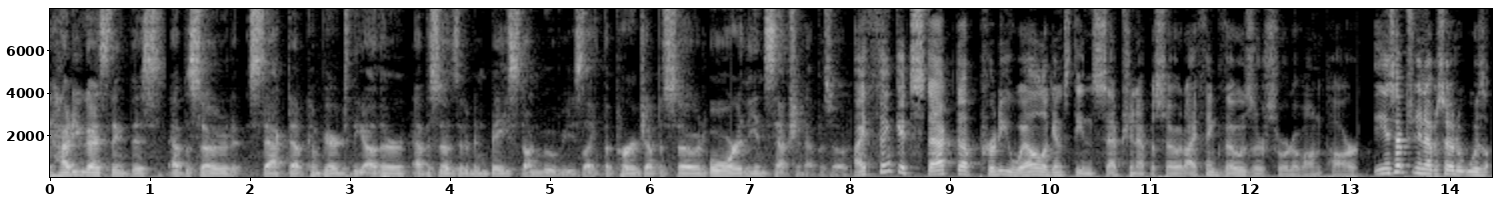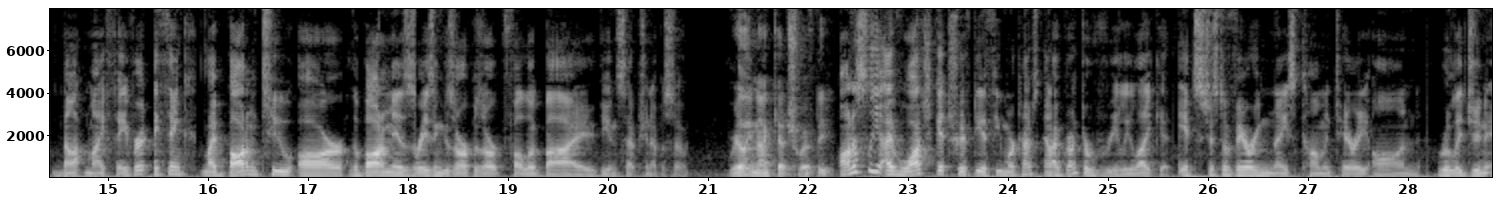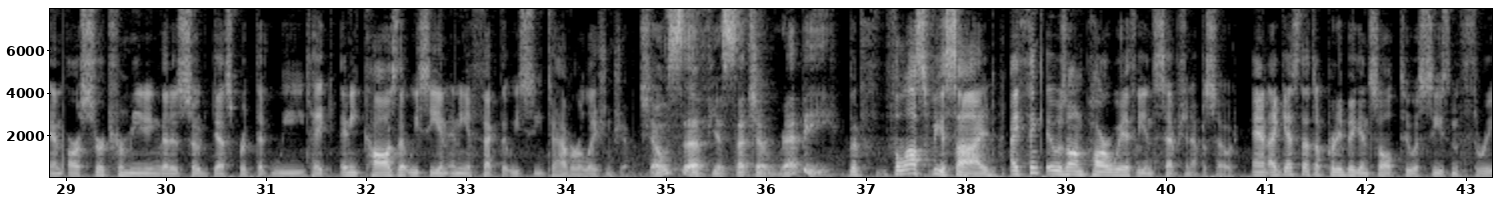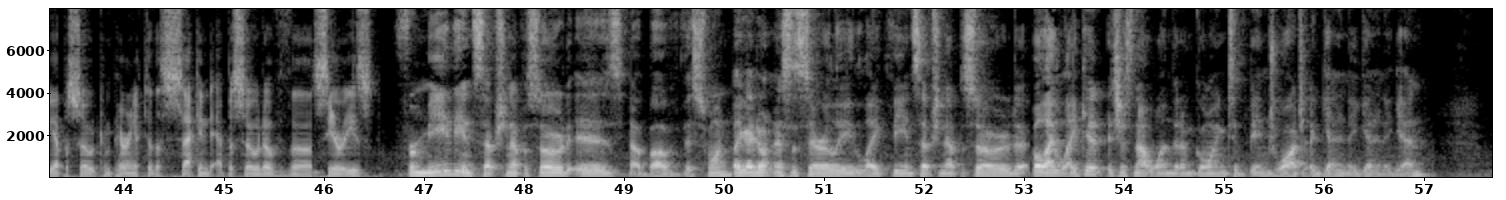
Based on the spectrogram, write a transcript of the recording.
How do you guys think this episode stacked up compared to the other episodes that have been based on movies, like the Purge episode or the Inception episode? I think it stacked up pretty well against the Inception episode. I think those are sort of on par. The Inception episode was not my favorite. I think my bottom two are the bottom is Raising Gazorpazorp, followed by the Inception episode. Really not get Schwifty? Honestly, I've watched Get Schwifty a few more times, and I've grown to really like it. It's just a very nice commentary on religion and our search for meaning that is so desperate that we take any cause that we see and any effect that we see to have a relationship. Joseph, you're such a rebbe. But f- philosophy aside, I think it was on par with the Inception episode. And I guess that's a pretty big insult to a season 3 episode, comparing it to the second episode of the series. For me, the Inception episode is above this one. Like, I don't necessarily like the Inception episode. Well, I like it. It's just not one that I'm going to binge watch again and again and again.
